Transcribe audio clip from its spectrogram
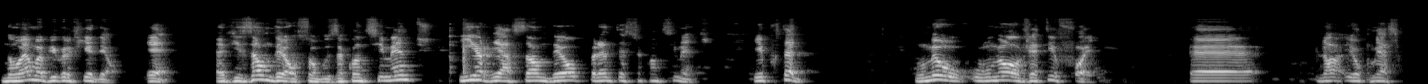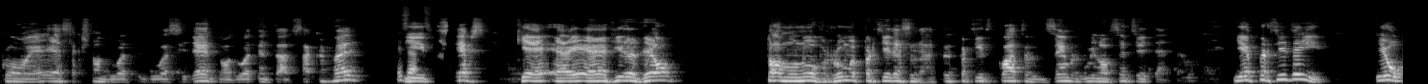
não é uma biografia dele. É a visão dele sobre os acontecimentos e a reação dele perante esses acontecimentos. E, portanto, o meu, o meu objetivo foi uh, eu começo com essa questão do, do acidente ou do atentado de Sá Carneiro Exato. e percebe-se que é, é, a vida dele toma um novo rumo a partir dessa data, a partir de 4 de dezembro de 1980. E a partir daí, eu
